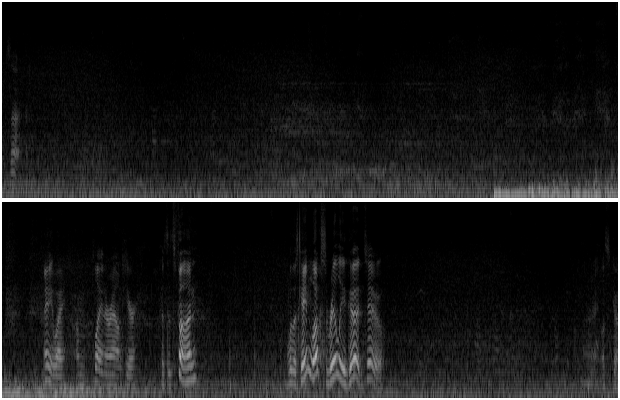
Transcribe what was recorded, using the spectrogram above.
What's that? Anyway, I'm playing around here because it's fun. Well, this game looks really good too. All right, let's go.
